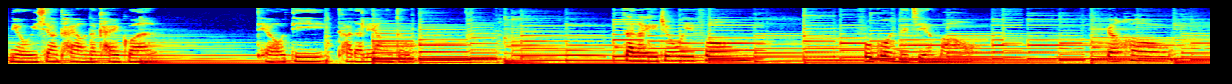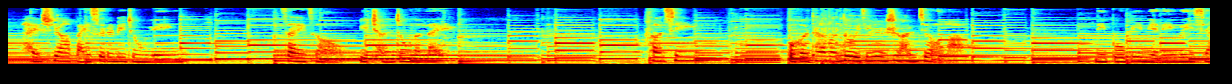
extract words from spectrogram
扭一下太阳的开关，调低它的亮度，再来一阵微风。拂过你的睫毛，然后还需要白色的那种云，载走你沉重的泪。放心，我和他们都已经认识很久了，你不必勉力微笑，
